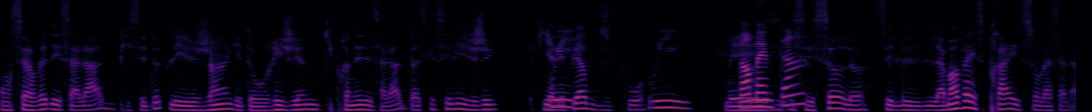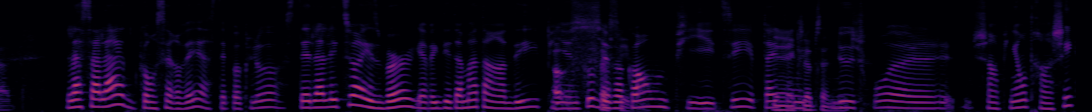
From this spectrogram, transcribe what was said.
on servait des salades, puis c'est tous les gens qui étaient au régime qui prenaient des salades parce que c'est léger. Fait qu'ils Oui. allaient perdre du poids. Oui. Mais, en même temps- C'est ça, là. C'est la mauvaise presse sur la salade. La salade qu'on servait à cette époque-là, c'était de la laitue iceberg avec des tomates en dés, puis Ah, une coupe de concombre, puis, tu sais, peut-être deux, trois euh, champignons tranchés.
